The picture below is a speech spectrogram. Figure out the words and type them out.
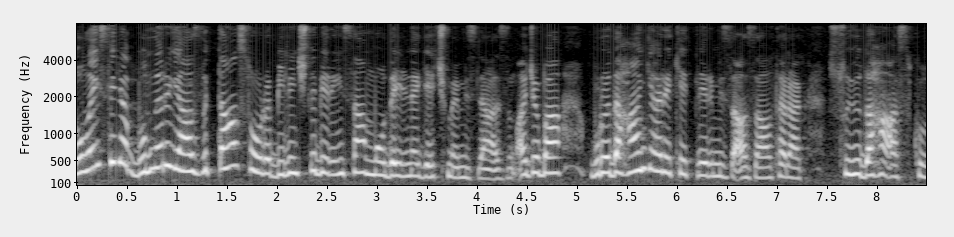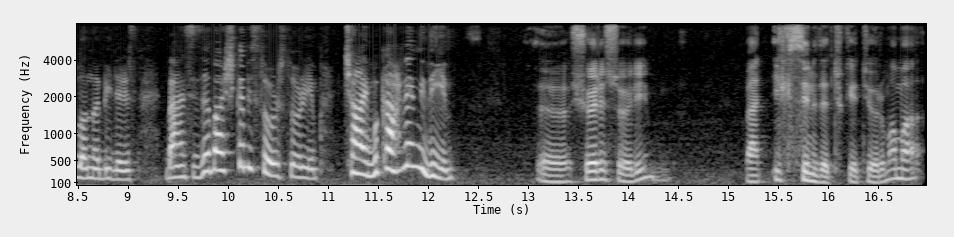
Dolayısıyla bunları yazdıktan sonra bilinçli bir insan modeline geçmemiz lazım. Acaba burada hangi hareketlerimizi azaltarak suyu daha az kullanabiliriz? Ben size başka bir soru sorayım. Çay mı kahve mi diyeyim? Ee, şöyle söyleyeyim. Ben ikisini de tüketiyorum ama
